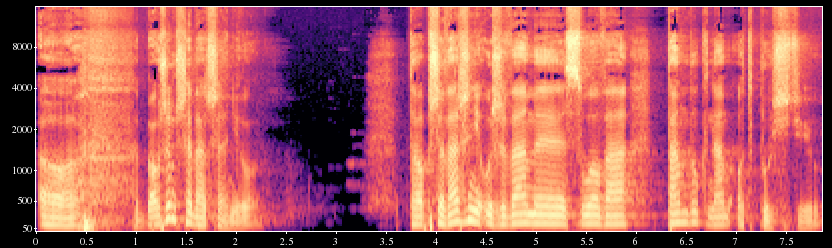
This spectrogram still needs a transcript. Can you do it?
o Bożym przebaczeniu, to przeważnie używamy słowa Pan Bóg nam odpuścił.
